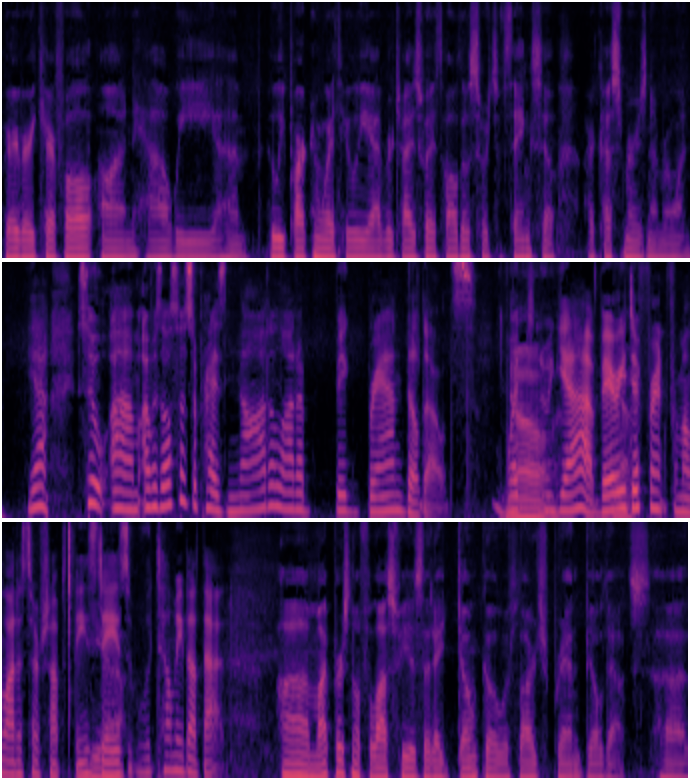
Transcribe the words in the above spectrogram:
very, very careful on how we, um, who we partner with, who we advertise with, all those sorts of things. So our customer is number one. Yeah. So um, I was also surprised. Not a lot of big brand build outs. What? No. Yeah, very Yeah. different from a lot of surf shops these Yeah. days. Well, Tell me about that. Uh, my personal philosophy is that I don't go with large brand build outs. Uh,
